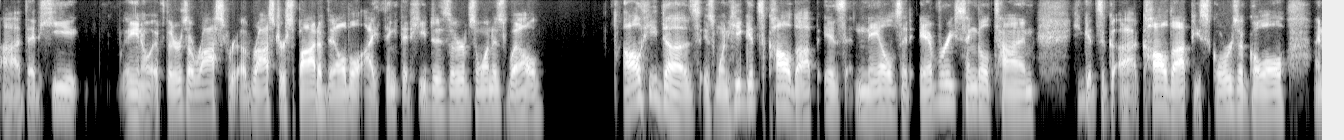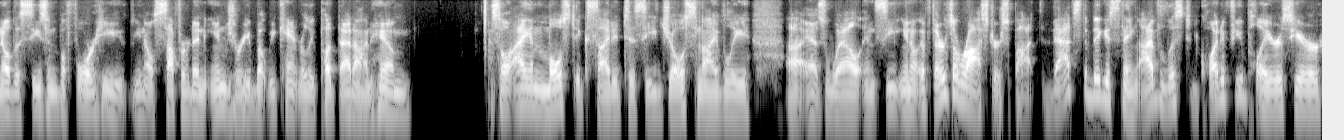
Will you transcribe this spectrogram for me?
uh, that he, you know, if there's a roster a roster spot available, I think that he deserves one as well. All he does is when he gets called up is nails it every single time he gets uh, called up he scores a goal. I know the season before he you know suffered an injury but we can't really put that on him so I am most excited to see Joe Snively uh, as well and see, you know, if there's a roster spot, that's the biggest thing. I've listed quite a few players here.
